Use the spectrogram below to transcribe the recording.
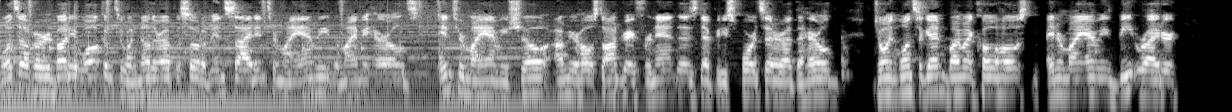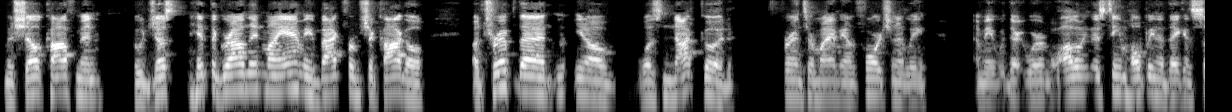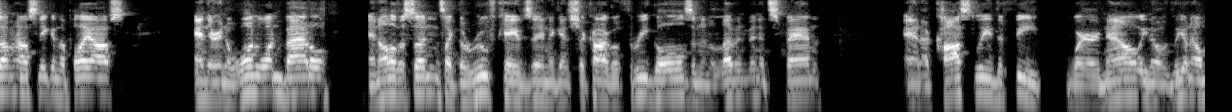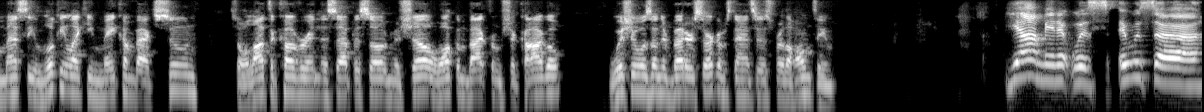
What's up, everybody? Welcome to another episode of Inside Inter Miami, the Miami Herald's Inter Miami show. I'm your host, Andre Fernandez, Deputy Sports Editor at the Herald, joined once again by my co host, Inter Miami beat writer, Michelle Kaufman, who just hit the ground in Miami back from Chicago. A trip that, you know, was not good for Inter Miami, unfortunately. I mean, we're following this team, hoping that they can somehow sneak in the playoffs, and they're in a 1 1 battle and all of a sudden, it's like the roof caves in against Chicago. Three goals in an 11 minute span and a costly defeat where now, you know, Lionel Messi looking like he may come back soon. So, a lot to cover in this episode. Michelle, welcome back from Chicago. Wish it was under better circumstances for the home team. Yeah, I mean, it was, it was, uh,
